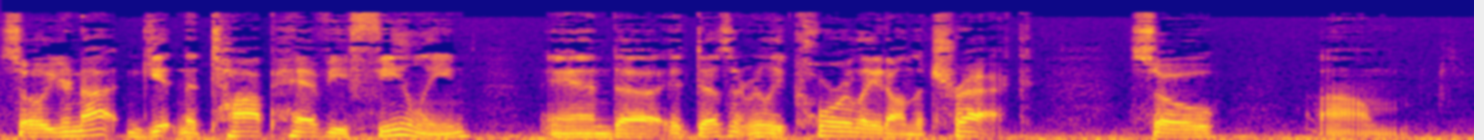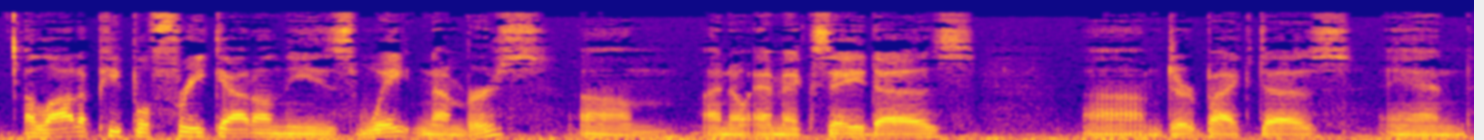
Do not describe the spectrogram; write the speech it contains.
So, you're not getting a top heavy feeling, and uh, it doesn't really correlate on the track. So, um, a lot of people freak out on these weight numbers. Um, I know MXA does, um, Dirt Bike does, and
